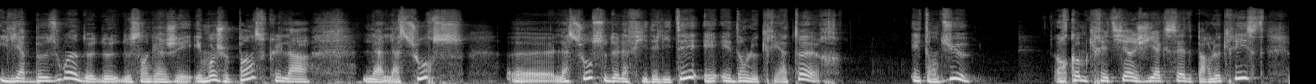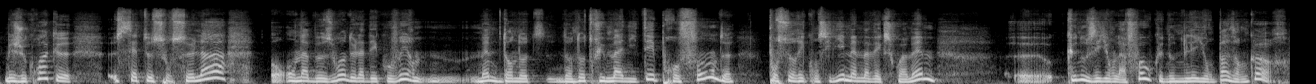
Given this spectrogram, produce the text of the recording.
il y a besoin de, s'engager. Et moi, je pense que la, source, euh, la source de la fidélité est, est dans le Créateur, est en Dieu. Alors comme chrétien, j'y accède par le Christ, mais je crois que cette source-là, on a besoin de la découvrir même dans notre humanité profonde pour se réconcilier même avec soi-même, euh, que nous ayons la foi ou que nous ne l'ayons pas encore.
